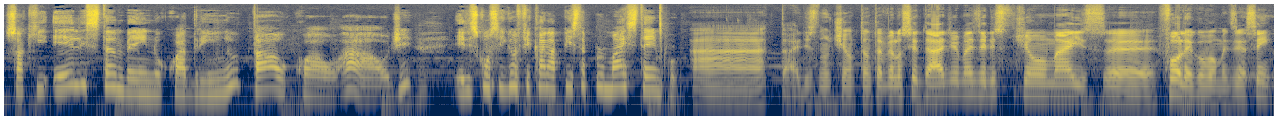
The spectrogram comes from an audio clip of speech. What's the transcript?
Só que eles também no quadrinho, tal qual a Audi, eles conseguiam ficar na pista por mais tempo. Ah, tá. Eles não tinham tanta velocidade, mas eles tinham mais é, fôlego, vamos dizer assim.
